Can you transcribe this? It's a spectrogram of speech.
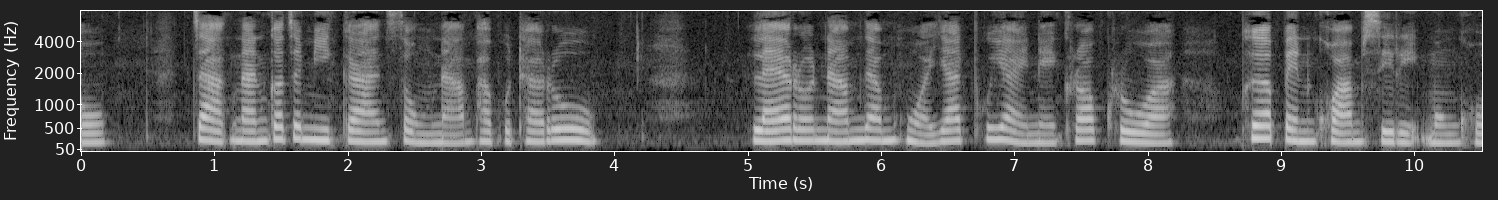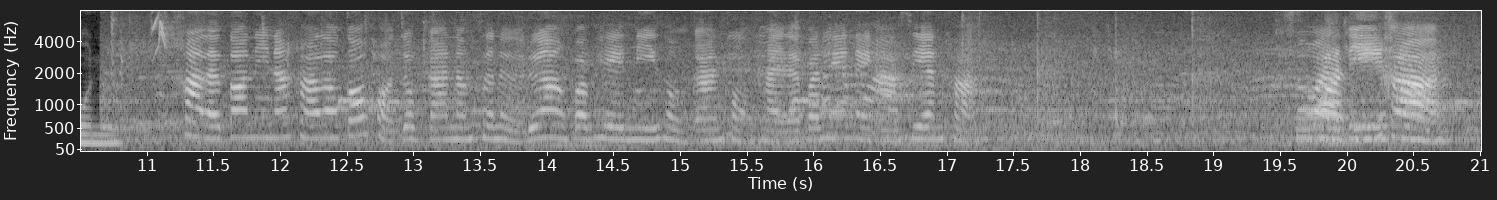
จากนั้นก็จะมีการส่งน้ำพระพุทธรูป และรดน้ำดำหัวญาติผู้ใหญ่ในครอบครัว เพื่อเป็นความสิริมงคล ค่ะและตอนนี้นะคะเราก็ขอจบการนำเสนอเรื่องประเพณีสงกรารของไทยและประเทศในอาเซียนค่ะ สวัสดีค่ะ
